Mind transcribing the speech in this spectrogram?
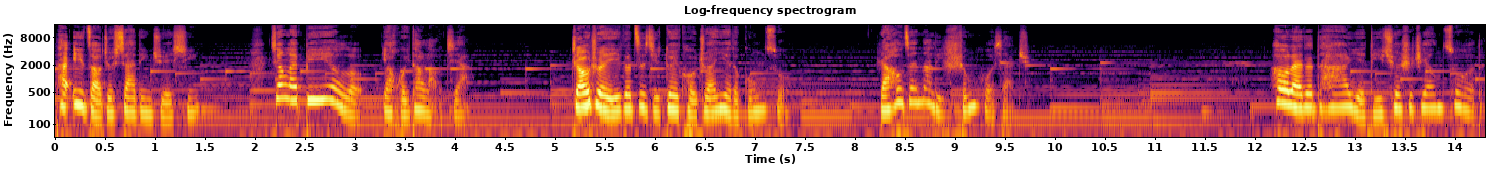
他一早就下定决心，将来毕业了要回到老家，找准一个自己对口专业的工作，然后在那里生活下去。后来的他也的确是这样做的，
